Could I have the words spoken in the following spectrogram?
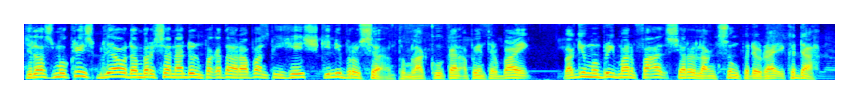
Jelas Mukris, beliau dan Barisan Adun Pakatan Harapan PH kini berusaha untuk melakukan apa yang terbaik bagi memberi manfaat secara langsung pada rakyat Kedah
